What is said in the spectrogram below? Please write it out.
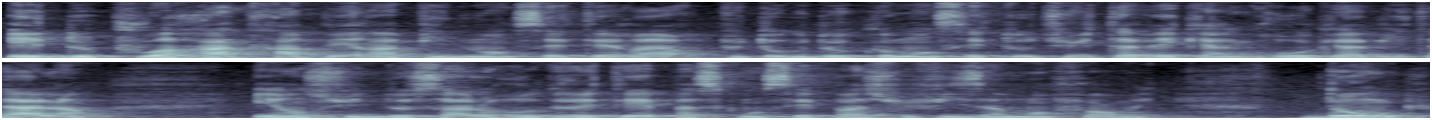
et de pouvoir rattraper rapidement cette erreur plutôt que de commencer tout de suite avec un gros capital et ensuite de ça le regretter parce qu'on ne s'est pas suffisamment formé. Donc,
